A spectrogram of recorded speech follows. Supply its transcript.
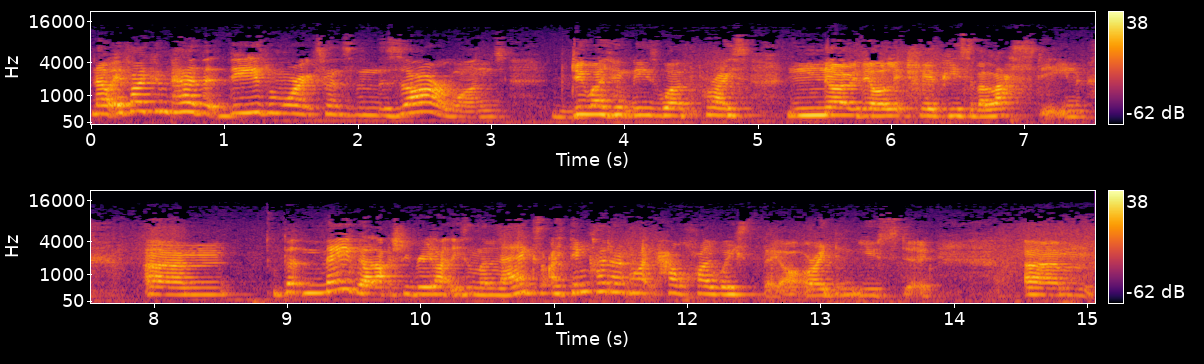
Now, if I compare that these were more expensive than the Zara ones, do I think these worth the price? No, they are literally a piece of elastane. Um, but maybe I'll actually really like these on the legs. I think I don't like how high-waisted they are, or I didn't used to. Um,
